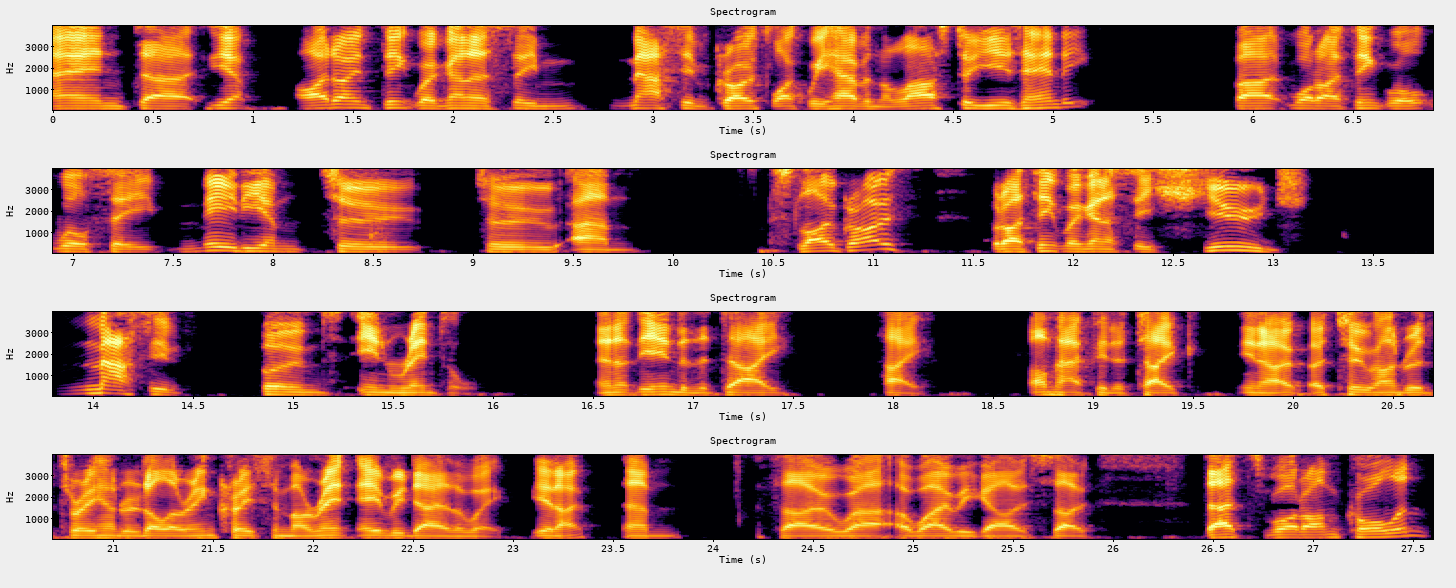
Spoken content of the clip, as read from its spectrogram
and uh, yep, I don't think we're going to see massive growth like we have in the last two years, Andy. But what I think we'll we'll see medium to to um, slow growth, but I think we're going to see huge, massive booms in rental. And at the end of the day, hey, I'm happy to take you know a two hundred, three hundred dollar increase in my rent every day of the week. You know, um, so uh, away we go. So that's what I'm calling.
